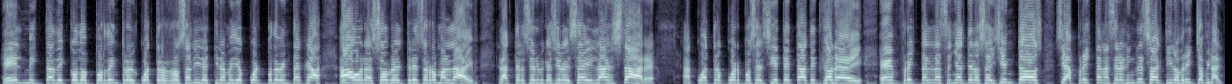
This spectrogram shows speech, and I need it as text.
El mitad de codo por dentro del 4 Rosalina tira medio cuerpo de ventaja. Ahora sobre el 13 Roman Live. La tercera ubicación el 6 Lance Star. A cuatro cuerpos el 7 Tatit Honey. Enfrentan la señal de los 600. Se aprestan a hacer el ingreso al tiro derecho final.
